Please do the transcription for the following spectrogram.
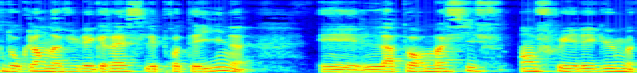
donc là, on a vu les graisses, les protéines et l'apport massif en fruits et légumes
